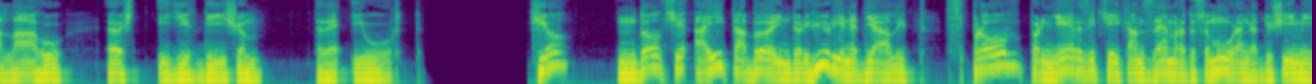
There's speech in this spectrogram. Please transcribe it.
Allahu është i gjithëdijshëm dhe i urtë. Kjo ndodh që ai ta bëjë ndërhyrjen e djallit sprovë për njerëzit që i kanë zemrat të sëmura nga dyshimi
